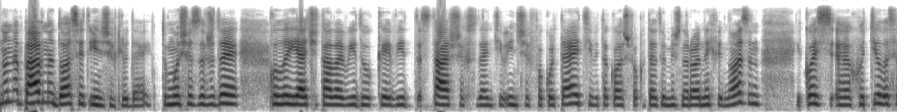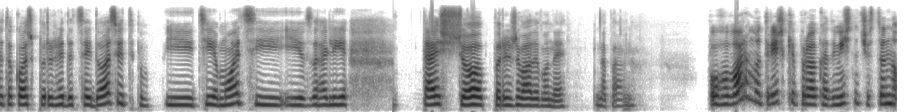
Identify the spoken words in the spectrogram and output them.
Ну, напевно, досвід інших людей. Тому що завжди, коли я читала відгуки від старших студентів інших факультетів, і також факультету міжнародних відносин, якось е, хотілося також пережити цей досвід типу, і ті емоції, і взагалі те, що переживали вони, напевно. Поговоримо трішки про академічну частину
